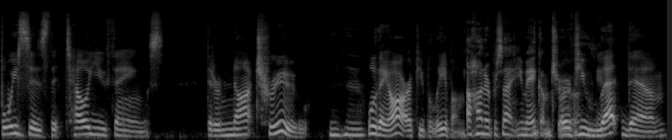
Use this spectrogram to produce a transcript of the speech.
voices that tell you things that are not true. Mm-hmm. Well, they are if you believe them, A hundred percent. You make them true. or if you Yeah. let them.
